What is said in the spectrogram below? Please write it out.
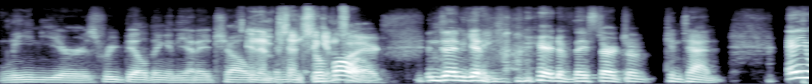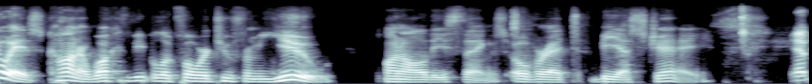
lean years rebuilding in the NHL and then potentially getting fired and then getting fired if they start to contend. Anyways, Conor, what can people look forward to from you on all of these things over at BSJ? Yep.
